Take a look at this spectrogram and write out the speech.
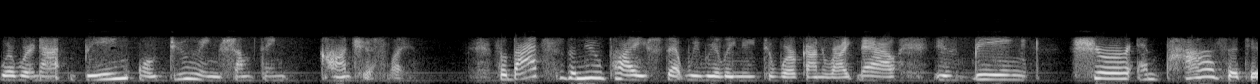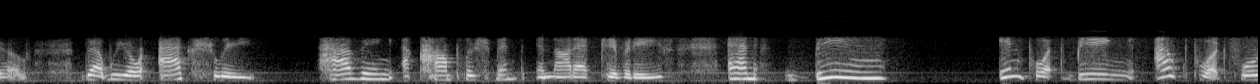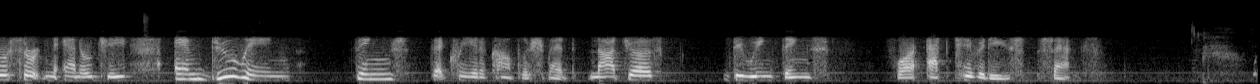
where we're not being or doing something consciously. So that's the new place that we really need to work on right now is being sure and positive that we are actually having accomplishment and not activities and being input, being output for a certain energy and doing things that create accomplishment, not just doing things for activities sense.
